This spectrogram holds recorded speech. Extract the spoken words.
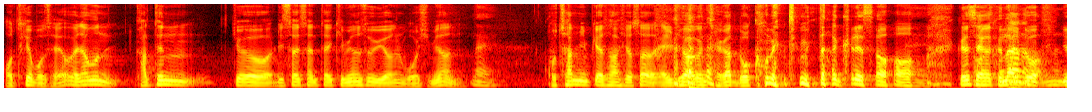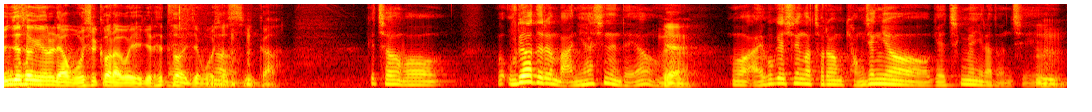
어떻게 보세요? 왜냐하면 같은 그 리서치 센터의 김현수 위원을 모시면 네. 고참님께서 하셔서 LG화학은 제가 no comment입니다. 그래서 네. 그래서 제가 어, 그날도. 윤재성 위원을 내가 모실 거라고 얘기를 해서 네. 이제 모셨으니까. 그렇죠. 뭐, 뭐 우려들은 많이 하시는데요. 예. 뭐 알고 계시는 것처럼 경쟁력의 측면이라든지 음.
